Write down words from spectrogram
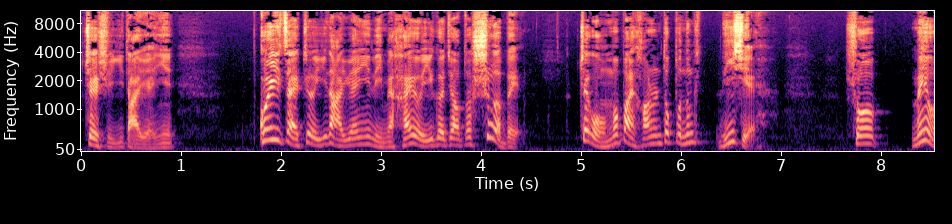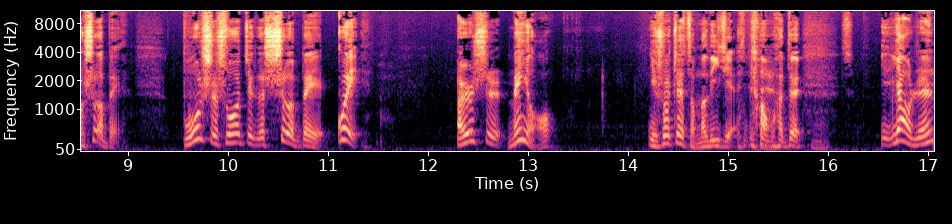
这是一大原因。归在这一大原因里面，还有一个叫做设备。这个我们外行人都不能理解，说没有设备，不是说这个设备贵。而是没有，你说这怎么理解？你知道吗？对，要人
